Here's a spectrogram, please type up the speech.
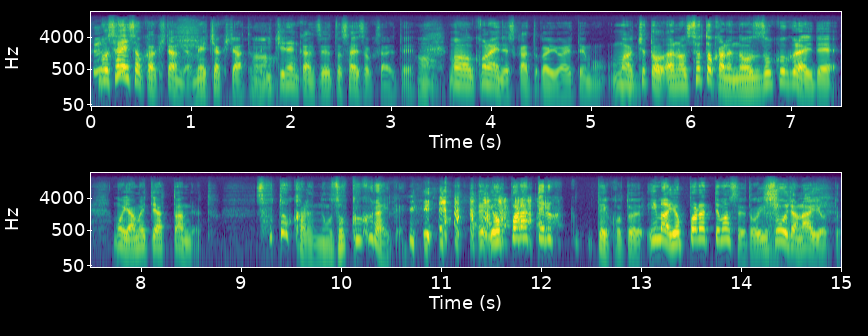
もう催促が来たんだよめちゃくちゃ」とか、うん。1年間ずっと催促されて。うん「まあ来ないんですか?」とか言われても、まあちょっとあの外から覗くぐらいでもう辞めてやったんだよと。外から覗くぐらいで。え酔っ払ってるっていうことで今酔っ払ってますよとかそうじゃないよと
